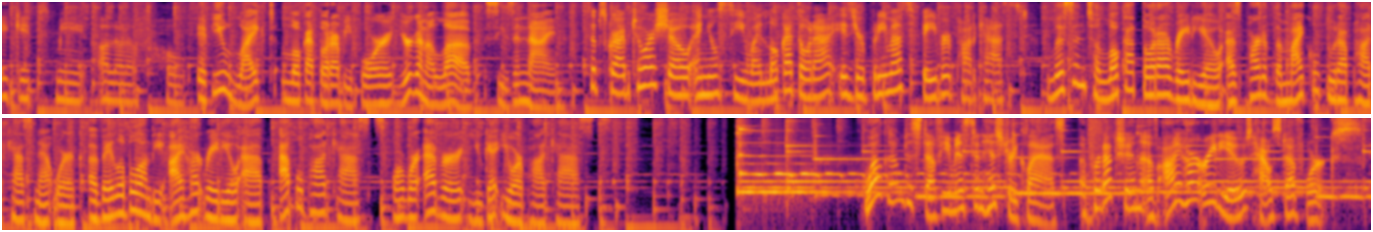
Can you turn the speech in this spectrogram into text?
it gives me a lot of hope. If you liked Locatora before, you're going to love Season 9. Subscribe to our show, and you'll see why Locatora is your prima's favorite podcast. Listen to Locatora Radio as part of the My Cultura Podcast Network, available on the iHeartRadio app, Apple Podcasts, or wherever you get your podcasts. Welcome to Stuff You Missed in History Class, a production of iHeartRadio's How Stuff Works.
